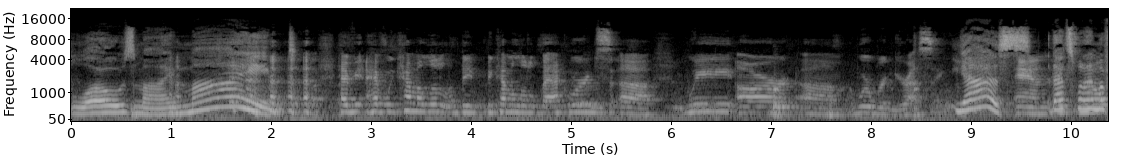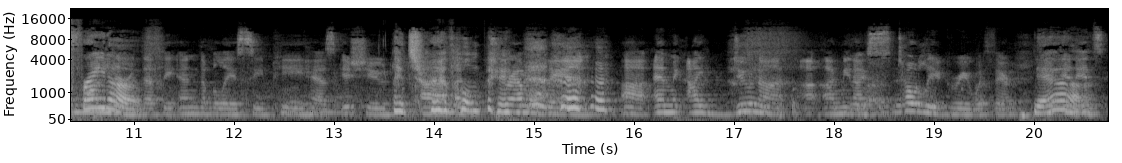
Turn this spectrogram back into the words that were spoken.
blows my mind. Have you have we come a little be, become a little backwards? Uh, we are um, we're regressing. Yes, And that's what I'm afraid of. That the NAACP has issued A travel uh, a ban. travel ban. Uh, I mean, I do not. Uh, I mean, I s- totally agree with their. Yeah. And, it's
